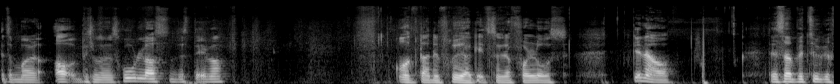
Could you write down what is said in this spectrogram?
Jetzt einmal ein bisschen ins Ruhen lassen, das Thema. Und dann im Frühjahr geht's wieder voll los. Genau. Deshalb bezüglich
